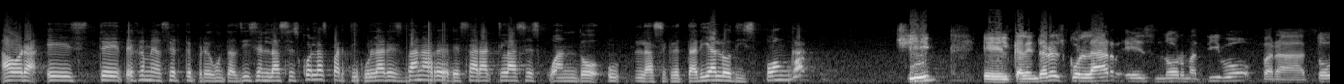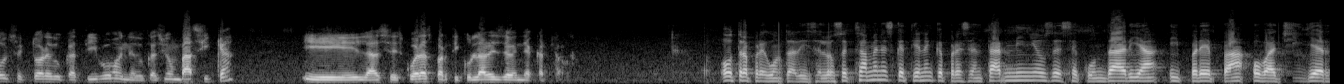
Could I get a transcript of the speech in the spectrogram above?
Ahora, este, déjame hacerte preguntas. Dicen, ¿las escuelas particulares van a regresar a clases cuando la Secretaría lo disponga? Sí, el calendario escolar es normativo para todo el sector educativo en educación básica y las escuelas particulares deben de acatarlo. Otra pregunta dice, ¿los exámenes que tienen que presentar niños de secundaria y prepa o bachiller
